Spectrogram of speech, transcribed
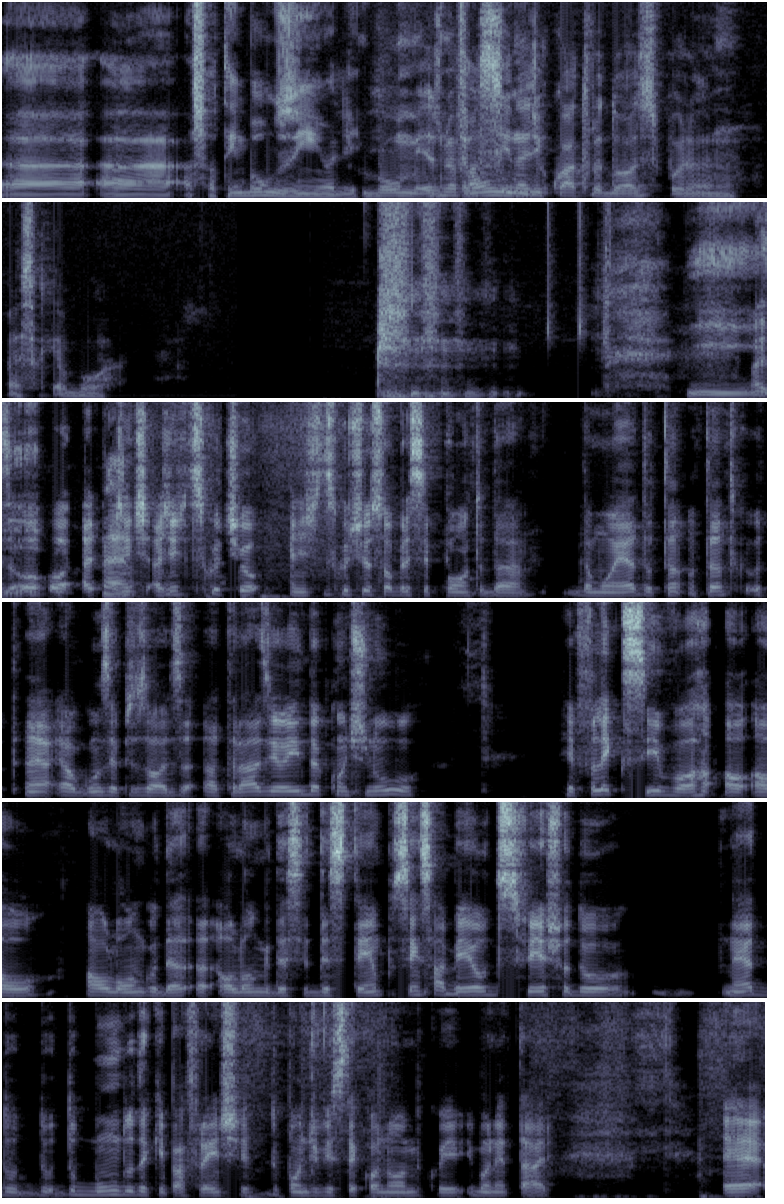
Uh, uh, só tem bonzinho ali. Bom mesmo então, é vacina de 4 doses por ano. Essa que é boa. E, Mas o, o, a, é. a, gente, a, gente discutiu, a gente discutiu sobre esse ponto da, da moeda, tanto, tanto né, alguns episódios atrás, e eu ainda continuo reflexivo ao, ao, ao longo, de, ao longo desse, desse tempo, sem saber o desfecho do, né, do, do, do mundo daqui para frente, do ponto de vista econômico e, e monetário. É,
